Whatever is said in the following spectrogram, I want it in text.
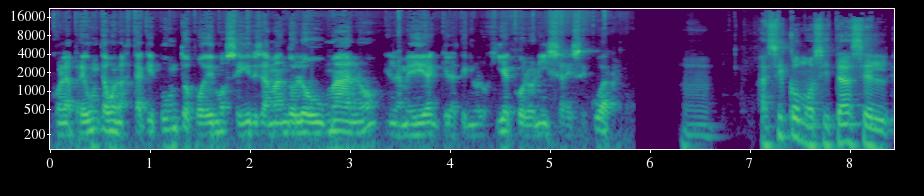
con la pregunta, bueno, ¿hasta qué punto podemos seguir llamándolo humano en la medida en que la tecnología coloniza ese cuerpo? Mm. Así como citas el,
